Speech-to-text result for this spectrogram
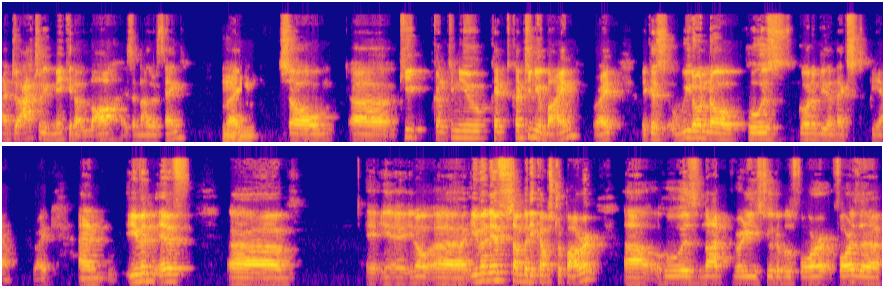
and to actually make it a law is another thing, right? Mm-hmm. So uh, keep continue con- continue buying, right? Because we don't know who is going to be the next PM, right? And even if uh, you know, uh, even if somebody comes to power, uh, who is not very suitable for for the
